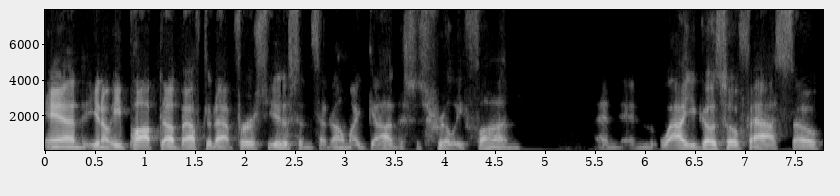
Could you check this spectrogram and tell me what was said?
and you know he popped up after that first use and said oh my god this is really fun. And and wow you go so fast. So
